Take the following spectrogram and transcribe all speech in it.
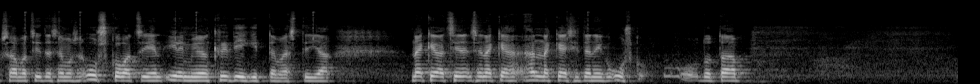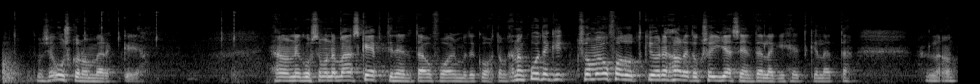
saavat siitä semmoisen, uskovat siihen ilmiön kritiikittömästi ja näkevät, se näkee, hän näkee sitä niin usko, tota, uskonnon merkkejä hän on niin semmoinen vähän skeptinen tätä UFO-ilmiötä kohtaan, mutta hän on kuitenkin Suomen UFO-tutkijoiden hallituksen jäsen tälläkin hetkellä, että on,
